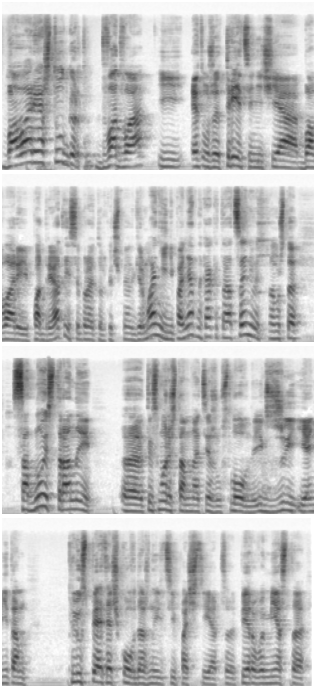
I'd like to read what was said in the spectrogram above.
Бавария Штутгарт 2-2. И это уже третья ничья Баварии подряд, если брать только чемпионат Германии. И непонятно, как это оценивать, потому что, с одной стороны, э, ты смотришь там на те же условные XG, и они там плюс 5 очков должны идти почти от э, первого места.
